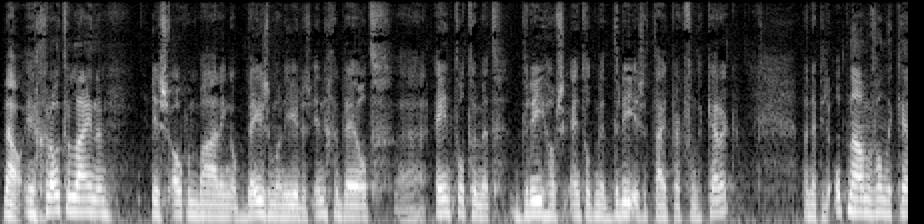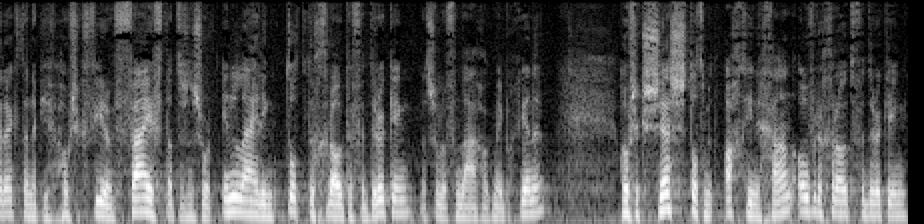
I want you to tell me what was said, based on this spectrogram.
Nou, in grote lijnen is openbaring op deze manier dus ingedeeld. Uh, eh, 1 tot en met 3, hoofdstuk 1 tot en met 3 is het tijdperk van de kerk. Dan heb je de opname van de kerk. Dan heb je hoofdstuk 4 en 5, dat is een soort inleiding tot de grote verdrukking. Daar zullen we vandaag ook mee beginnen. Hoofdstuk 6 tot en met 18 gaan over de grote verdrukking.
